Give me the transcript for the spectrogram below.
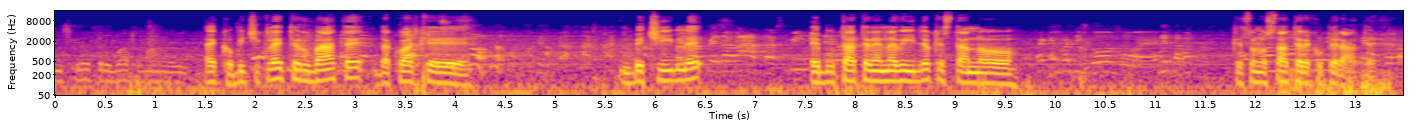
biciclette rubate. Ecco, biciclette rubate da qualche imbecille e buttate nel naviglio che stanno che sono state recuperate.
